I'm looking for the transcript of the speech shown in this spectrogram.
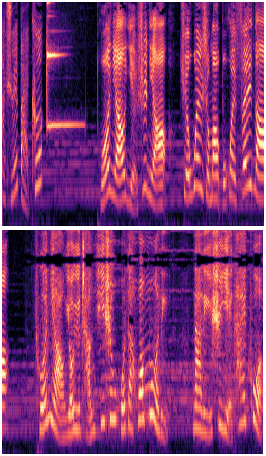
大学百科：鸵鸟也是鸟，却为什么不会飞呢？鸵鸟由于长期生活在荒漠里，那里视野开阔，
